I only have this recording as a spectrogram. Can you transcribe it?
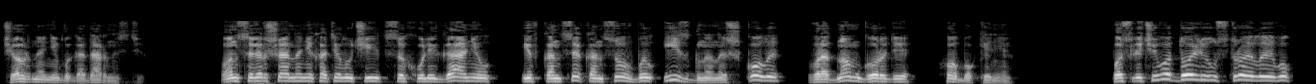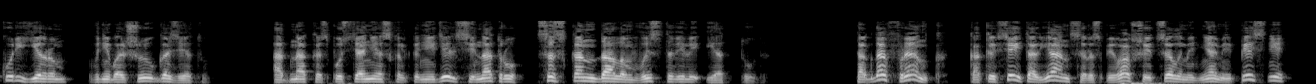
черной неблагодарностью. Он совершенно не хотел учиться, хулиганил и в конце концов был изгнан из школы в родном городе Хобокене. После чего Долли устроила его курьером, в небольшую газету. Однако спустя несколько недель Синатру со скандалом выставили и оттуда. Тогда Фрэнк, как и все итальянцы, распевавшие целыми днями песни,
